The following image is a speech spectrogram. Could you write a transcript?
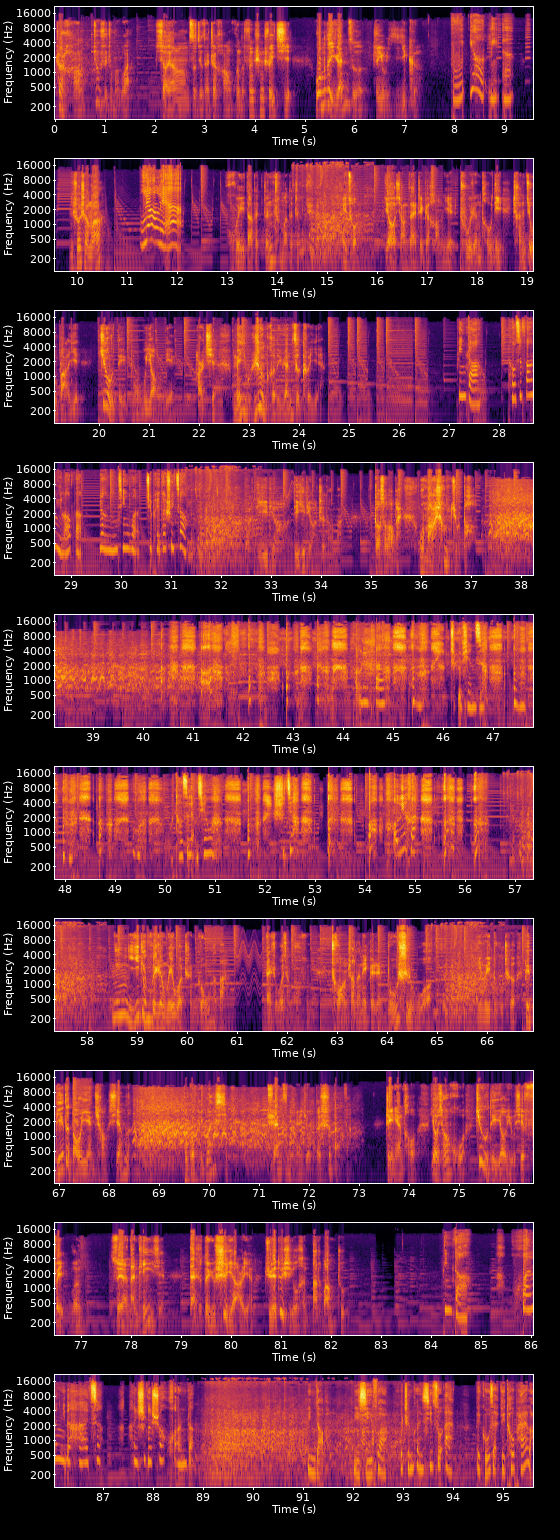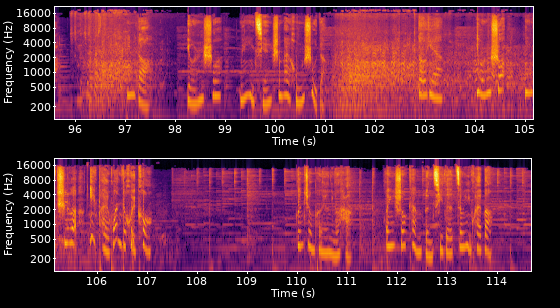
这行就是这么乱，小杨自己在这行混得风生水起。我们的原则只有一个：不要脸。你说什么？不要脸。回答的真他妈的正确，没错，要想在这个行业出人头地、成就霸业，就得不要脸，而且没有任何的原则可言。冰岛，投资方女老板让您今晚去陪她睡觉，要低调低调，知道吗？告诉老板，我马上就到。厉害啊嗯这个片子嗯嗯我我投资两千万嗯使劲哦好厉害嗯嗯。您一定会认为我成功了吧？但是我想告诉你床上的那个人不是我因为堵车被别的导演抢先了。不过没关系圈子里面有的是本这年头要想火，就得要有些绯闻，虽然难听一些，但是对于事业而言，绝对是有很大的帮助。冰岛，怀了你的孩子，还是个双黄的。冰岛，你媳妇儿和陈冠希做爱，被狗仔队偷拍了。冰岛，有人说你以前是卖红薯的。导演，有人说您吃了一百万的回扣。观众朋友，你们好，欢迎收看本期的综艺快报。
